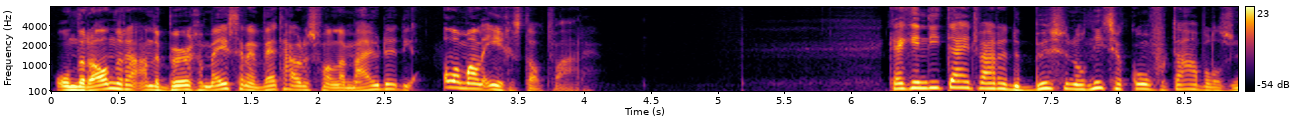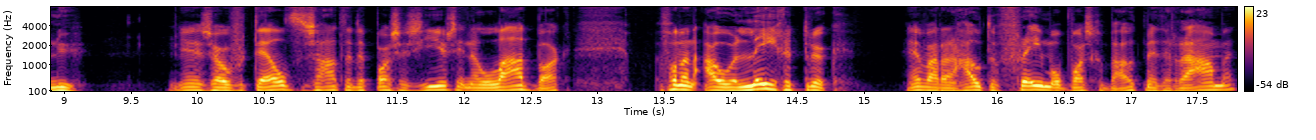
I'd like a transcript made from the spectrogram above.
Onder andere aan de burgemeester en wethouders van Lamuiden, die allemaal ingestapt waren. Kijk, in die tijd waren de bussen nog niet zo comfortabel als nu. Zo verteld zaten de passagiers in een laadbak van een oude legertruck, hè, waar een houten frame op was gebouwd met ramen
